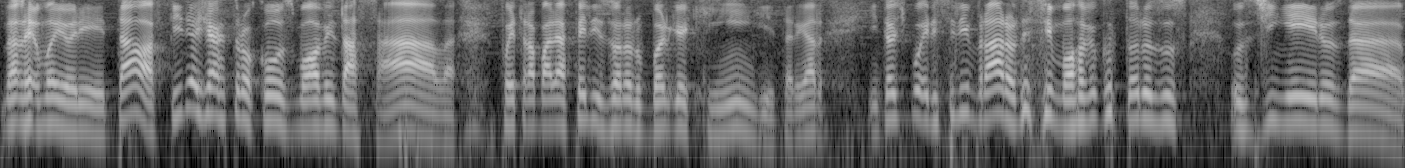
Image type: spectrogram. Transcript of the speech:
na Alemanha Oriental, a filha já trocou os móveis da sala, foi trabalhar felizona no Burger King, tá ligado? Então, tipo, eles se livraram desse móvel com todos os, os dinheiros da,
